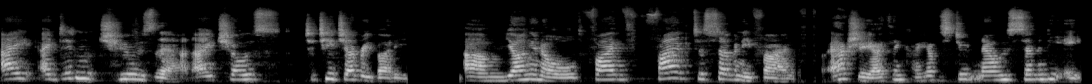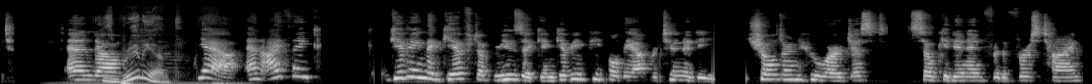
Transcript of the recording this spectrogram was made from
I, I didn't choose that. I chose to teach everybody, um, young and old, five, five to 75. Actually, I think I have a student now who's 78. And uh, brilliant. Yeah. And I think giving the gift of music and giving people the opportunity, children who are just soaking it in for the first time,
